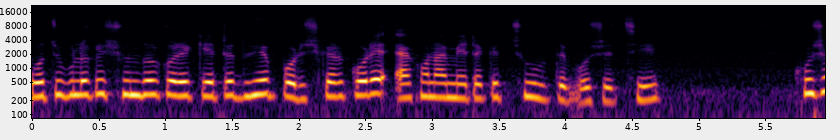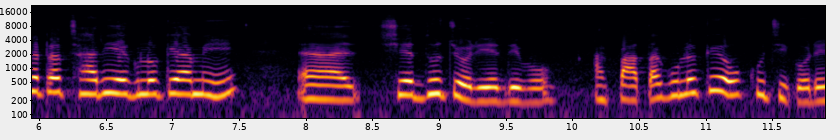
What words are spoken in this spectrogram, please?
কচুগুলোকে সুন্দর করে কেটে ধুয়ে পরিষ্কার করে এখন আমি এটাকে চুলতে বসেছি। খোসাটা ছাড়িয়ে এগুলোকে আমি সেদ্ধ চড়িয়ে দেব। আর পাতাগুলোকেও কুচি করে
